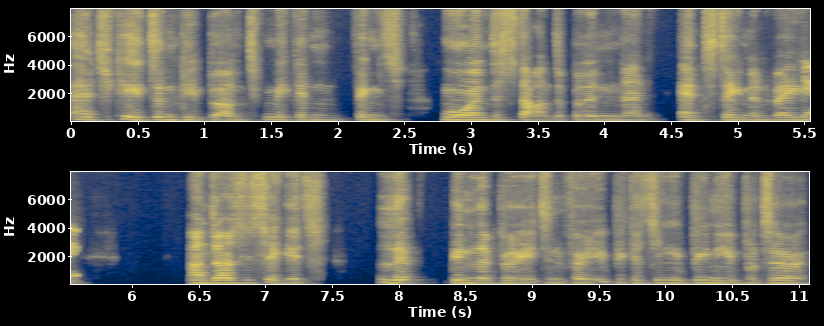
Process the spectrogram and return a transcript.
educating people and making things more understandable in an entertaining way. Yeah. And as you say, it's li- been liberating for you because you've been able to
